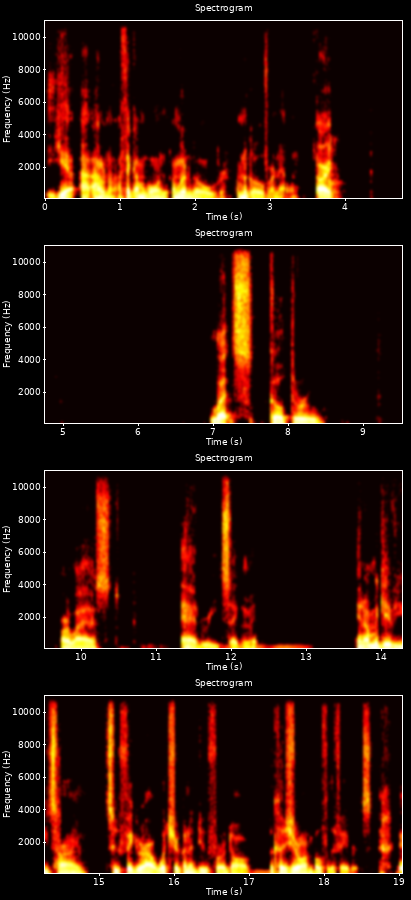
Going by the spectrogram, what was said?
yeah. I, I don't know. I think I'm going. I'm going to go over. I'm going to go over on that one. All right. Okay. Let's go through our last ad read segment. And I'm going to give you time to figure out what you're going to do for a dog because you're on both of the favorites.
